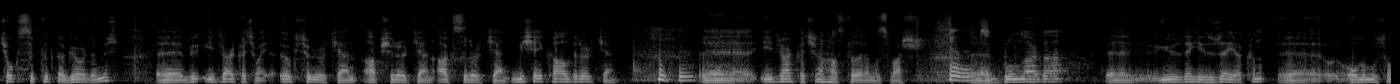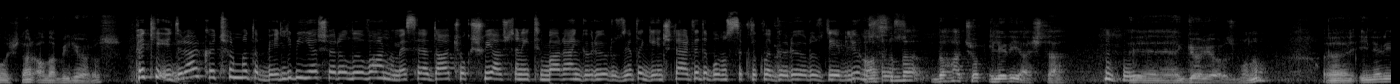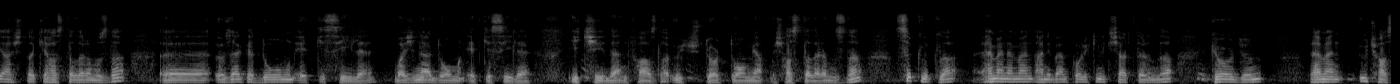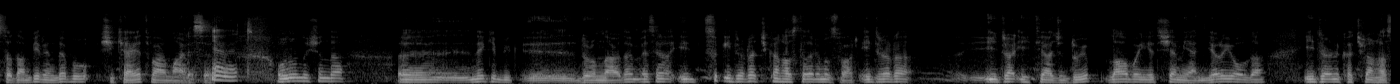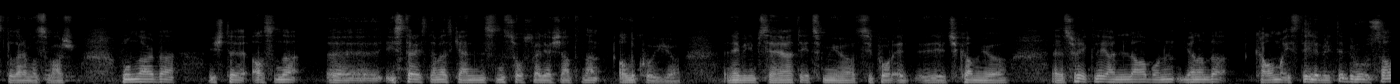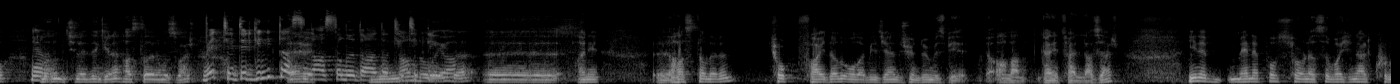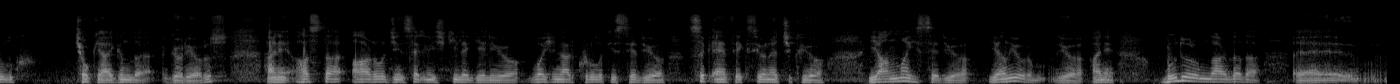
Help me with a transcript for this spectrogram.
çok sıklıkla gördüğümüz e, bir idrar kaçırma. Öksürürken, apşırırken, aksırırken, bir şey kaldırırken e, idrar kaçıran hastalarımız var. Evet. E, bunlarda e, yüzde yüze yakın e, olumlu sonuçlar alabiliyoruz. Peki idrar kaçırmada belli bir yaş aralığı var mı? Mesela daha çok şu yaştan itibaren görüyoruz ya da gençlerde de bunu sıklıkla görüyoruz diyebiliyor musunuz? Aslında daha çok ileri yaşta e, görüyoruz bunu. E, ileri yaştaki hastalarımızda e, özellikle doğumun etkisiyle, vajinal doğumun etkisiyle 2'den fazla 3-4 doğum yapmış hastalarımızda sıklıkla hemen hemen hani ben poliklinik şartlarında gördüğüm hemen 3 hastadan birinde bu şikayet var maalesef. Evet. Onun dışında e, ne gibi e, durumlarda mesela sık idrara çıkan hastalarımız var. İdrara idrar ihtiyacı duyup lavaboya yetişemeyen, yarı yolda idrarını kaçıran hastalarımız var. Bunlar da işte aslında e, ister istemez kendisini sosyal yaşantından alıkoyuyor. Ne bileyim seyahat etmiyor, spor et- e, çıkamıyor. E, sürekli yani lavabonun yanında kalma isteğiyle birlikte bir ruhsal Evet. bunalım içine de giren hastalarımız var. Ve tedirginlik de aslında Evet. hastalığı daha da Bundan tetikliyor. dolayı da e, hani e, hastaların çok faydalı olabileceğini düşündüğümüz bir alan genital lazer. Yine menopoz sonrası vajinal kuruluk çok yaygın da görüyoruz. Hani hasta ağrılı cinsel ilişkiyle geliyor, vajinal kuruluk hissediyor, sık enfeksiyona çıkıyor, yanma hissediyor, yanıyorum diyor. Hani bu durumlarda da e,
